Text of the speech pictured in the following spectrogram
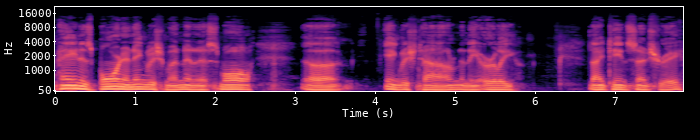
Paine is born an Englishman in a small uh, English town in the early 19th century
